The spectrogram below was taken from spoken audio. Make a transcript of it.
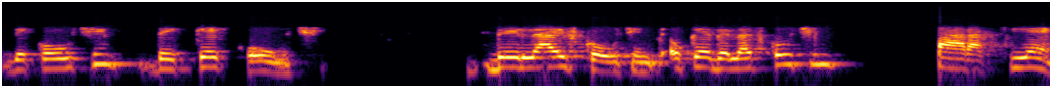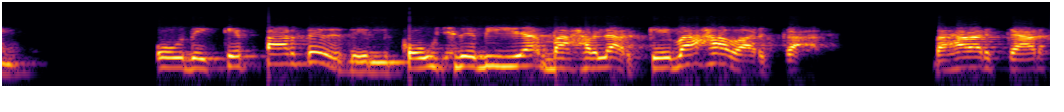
¿De coaching? ¿De qué coaching? De life coaching, ok. ¿De life coaching para quién? ¿O de qué parte del coach de vida vas a hablar? ¿Qué vas a abarcar? Vas a abarcar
